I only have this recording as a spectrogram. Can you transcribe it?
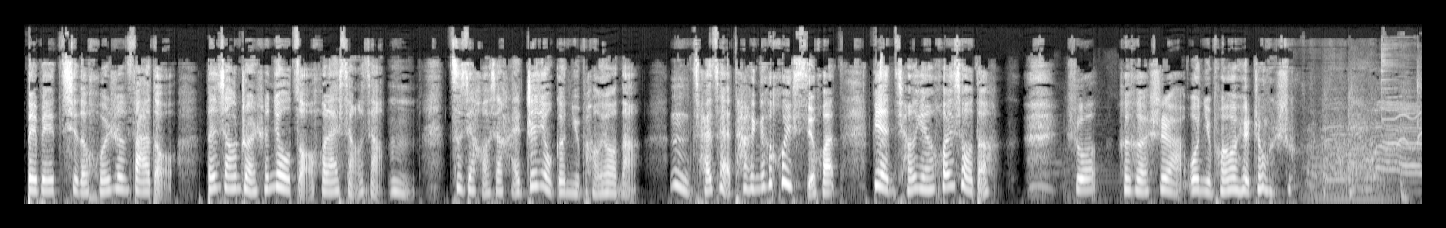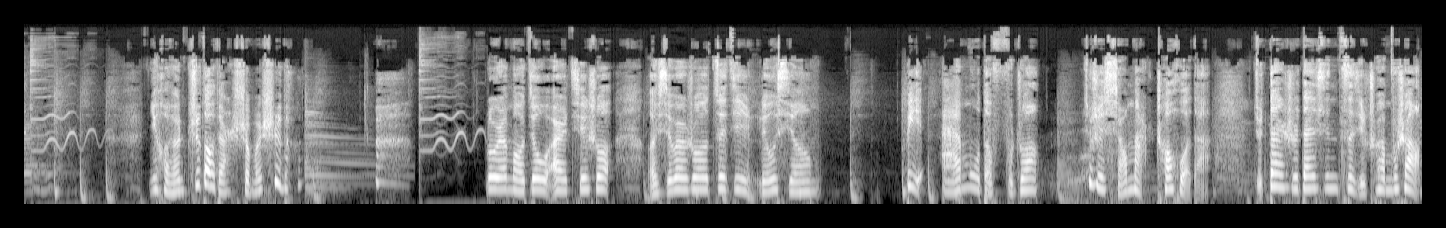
贝贝气得浑身发抖，本想转身就走，后来想了想，嗯，自己好像还真有个女朋友呢。嗯，彩彩她应该会喜欢，便强颜欢笑的 说：“呵呵，是啊，我女朋友也这么说。”你好像知道点什么似的。路人某九五二七说：“我媳妇儿说最近流行 B M 的服装，就是小码超火的，就但是担心自己穿不上。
